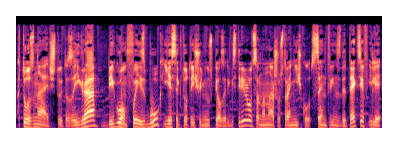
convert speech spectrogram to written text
кто знает, что это за игра, бегом в Facebook, если кто-то еще не успел зарегистрироваться, на нашу страничку St. Wins Detective или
